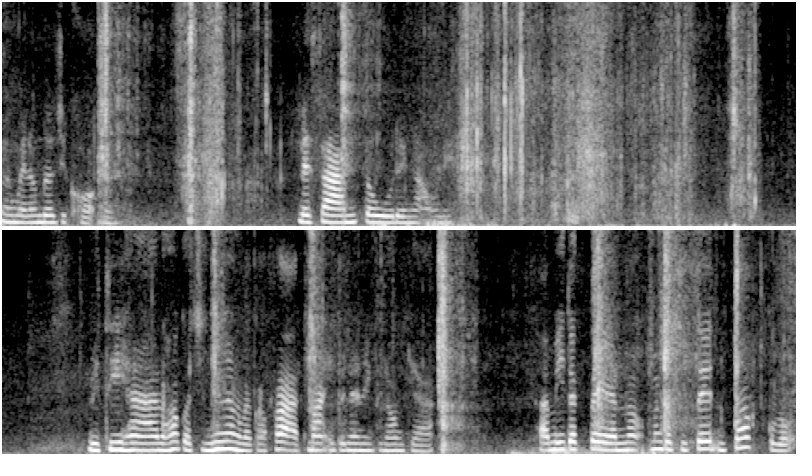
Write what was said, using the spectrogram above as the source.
ยังไม่ต้องเดินสิเคาะเลยได้สามตัวได้เงานี่วิธีหาเนาะก็ชิ้เนื่องแล้วก็ฟาดไม้ไปในนี้พี่น้องจ้าถ้ามีตะแตนเนาะมันก็สิเต้นป๊อกโลด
